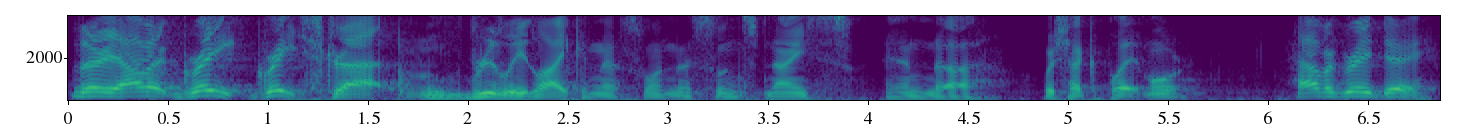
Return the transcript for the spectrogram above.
There you have it. Great, great strat. I'm really liking this one. This one's nice and uh, wish I could play it more. Have a great day.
